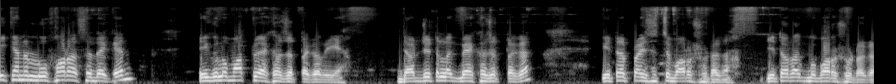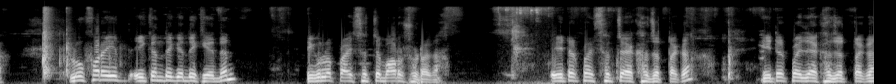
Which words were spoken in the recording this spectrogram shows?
এইখানে লোফার আছে দেখেন। এগুলো মাত্র এক হাজার টাকা দিয়ে যার যেটা লাগবে এক হাজার টাকা। এটার প্রাইস হচ্ছে বারোশো টাকা। এটা রাখব বারোশো টাকা। লোফার এইখান থেকে দেখিয়ে দেন। এগুলোর প্রাইস হচ্ছে বারোশো টাকা। এটার প্রাইস হচ্ছে এক হাজার টাকা। এটার প্রাইস এক হাজার টাকা।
